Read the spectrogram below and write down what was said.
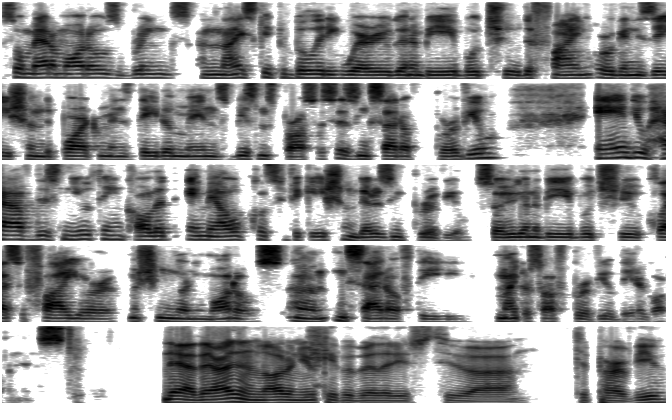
So meta models brings a nice capability where you're going to be able to define organization, departments, data domains, business processes inside of Purview. And you have this new thing called ML classification that is in Purview. So you're going to be able to classify your machine learning models um, inside of the Microsoft Purview data governance. Yeah, there are a lot of new capabilities to uh, to Purview,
